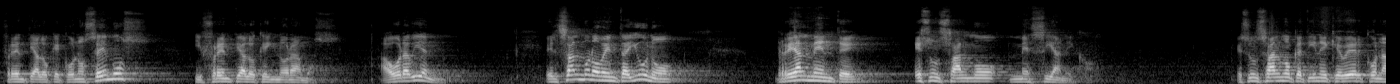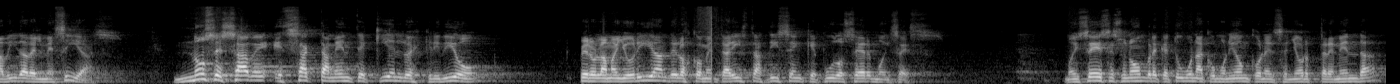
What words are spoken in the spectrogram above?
frente a lo que conocemos y frente a lo que ignoramos. Ahora bien, el Salmo 91 realmente es un salmo mesiánico. Es un salmo que tiene que ver con la vida del Mesías. No se sabe exactamente quién lo escribió, pero la mayoría de los comentaristas dicen que pudo ser Moisés. Moisés es un hombre que tuvo una comunión con el Señor tremenda,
